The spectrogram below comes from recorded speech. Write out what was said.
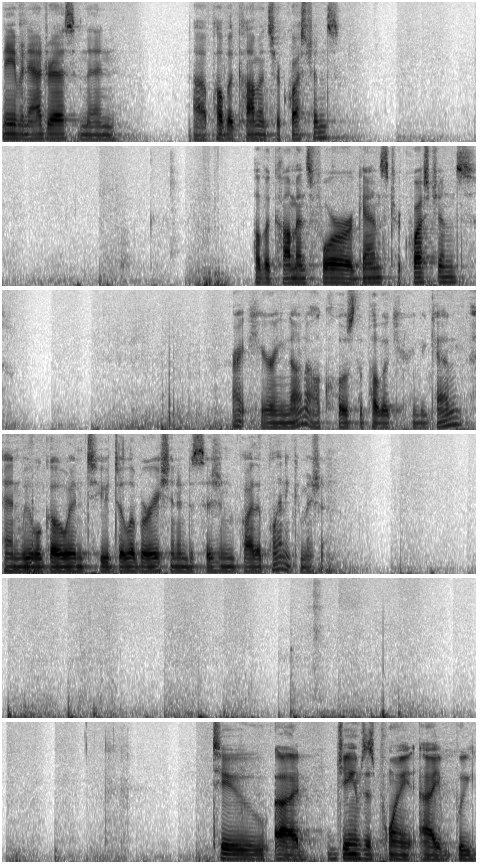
name and address, and then uh, public comments or questions. Public comments for or against or questions? All right, hearing none, I'll close the public hearing again, and we will go into deliberation and decision by the planning commission. To uh, James's point, I, we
